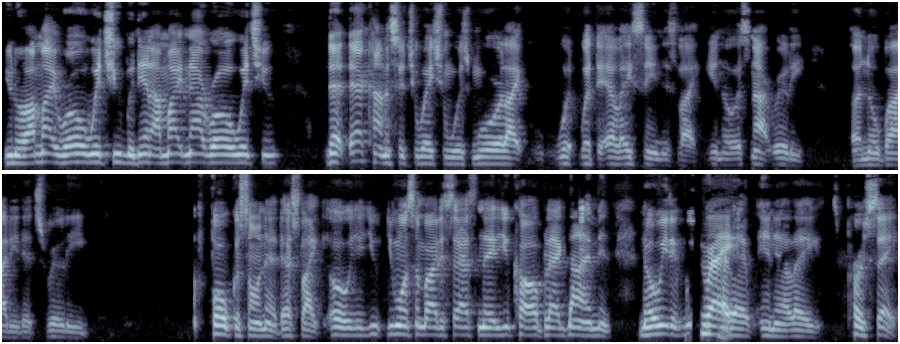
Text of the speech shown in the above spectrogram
You know, I might roll with you, but then I might not roll with you. That that kind of situation was more like what what the LA scene is like. You know, it's not really uh, nobody that's really focused on that. That's like, oh, you you want somebody assassinated, you call Black Diamond. No, we didn't. We right. that in LA per se.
